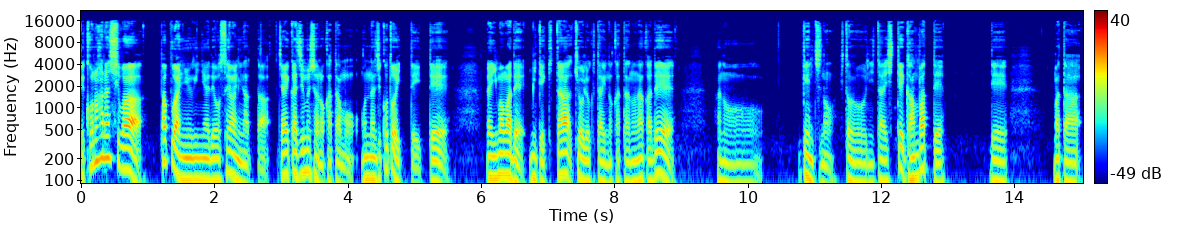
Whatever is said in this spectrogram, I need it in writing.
で、この話は、パプアニューギニアでお世話になった JICA 事務所の方も同じことを言っていて、今まで見てきた協力隊の方の中で、あの、現地の人に対して頑張って、で、また、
